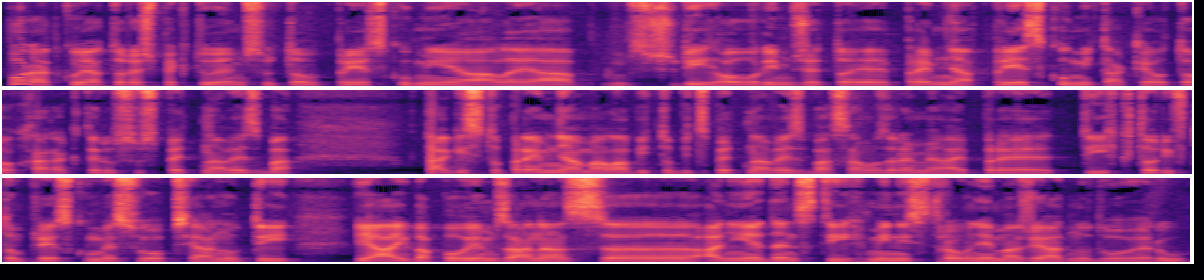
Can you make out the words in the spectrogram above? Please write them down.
Poriadku, ja to rešpektujem, sú to prieskumy, ale ja vždy hovorím, že to je pre mňa prieskumy takéhoto charakteru sú spätná väzba. Takisto pre mňa mala by to byť spätná väzba, samozrejme aj pre tých, ktorí v tom prieskume sú obsiahnutí. Ja iba poviem za nás, e, ani jeden z tých ministrov nemá žiadnu dôveru, e,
